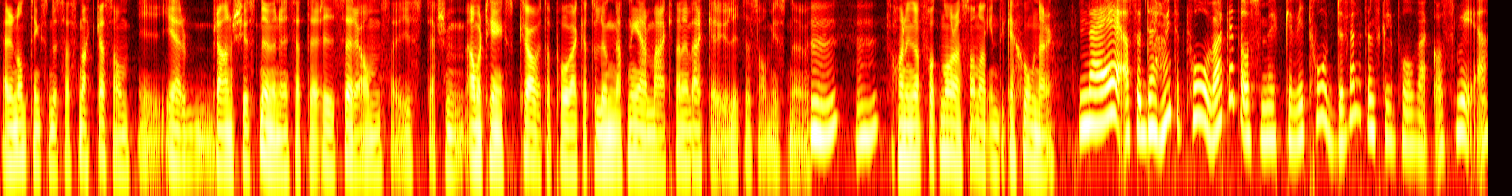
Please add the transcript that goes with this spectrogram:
Är det någonting som det så snackas om i er bransch just nu när ni sätter priser om så just eftersom amorteringskravet har påverkat och lugnat ner marknaden verkar det ju lite som just nu. Mm, mm. Har ni fått några sådana indikationer? Nej, alltså det har inte påverkat oss så mycket. Vi trodde väl att den skulle påverka oss mer.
